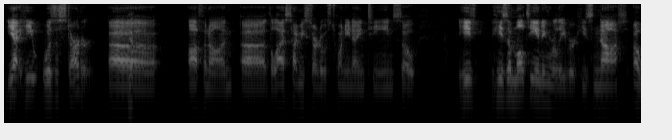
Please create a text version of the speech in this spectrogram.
yeah, he was a starter. Uh, off and on. Uh, the last time he started was 2019. So he's he's a multi-inning reliever. He's not a,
